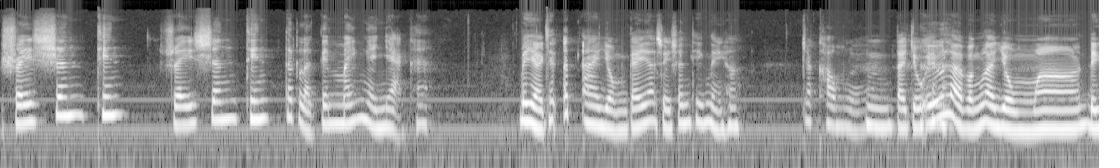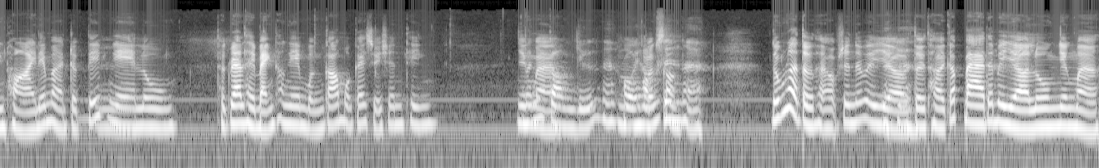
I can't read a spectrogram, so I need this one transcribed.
Suy sân thiên Suy sân thiên Tức là cái máy nghe nhạc ha. Bây giờ chắc ít ai dùng cái à, suy sân thiên này ha. Chắc không rồi. ừ, tại chủ yếu là vẫn là dùng ờ, điện thoại để mà trực tiếp Ừ. nghe luôn thực ra thì bản thân em vẫn có một cái suy sinh thiên nhưng Vẫn mà còn giữ ha. Ừ, Hồi học sinh còn. hả? đúng là từ thời học sinh tới bây giờ từ thời cấp 3 tới bây giờ luôn nhưng mà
